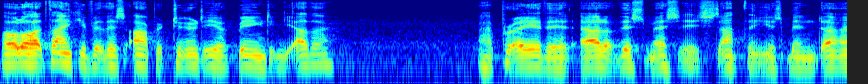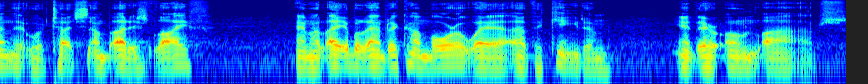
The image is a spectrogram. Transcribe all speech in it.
Oh Lord, thank you for this opportunity of being together. I pray that out of this message something has been done that will touch somebody's life and will enable them to become more aware of the kingdom in their own lives.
